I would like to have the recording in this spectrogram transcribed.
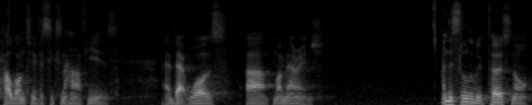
held on to for six and a half years, and that was uh, my marriage and this is a little bit personal,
